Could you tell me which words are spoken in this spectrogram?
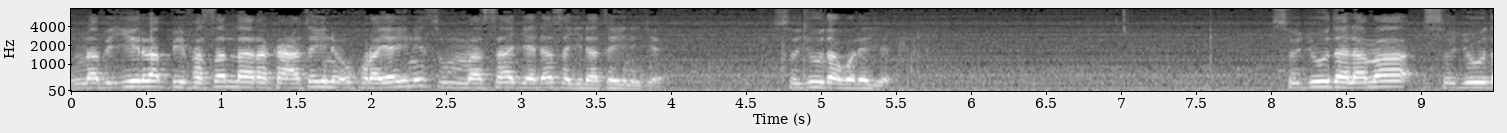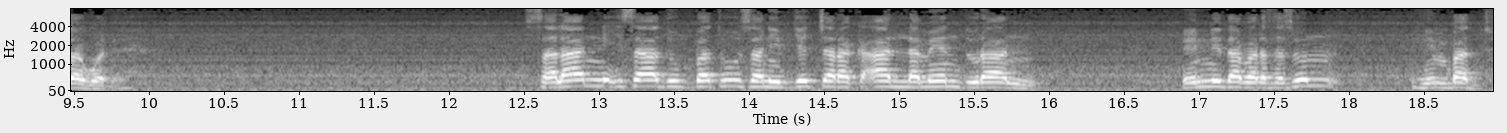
نبي ربي فصلى ركعتين أخريين ثم سجد سجدتين جي سجود جي sujuuda lama sujuuda godhe salaanni isaa dubbatuu saniif jecha raka'aan lameen duraan inni dabarse sun hin baddu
